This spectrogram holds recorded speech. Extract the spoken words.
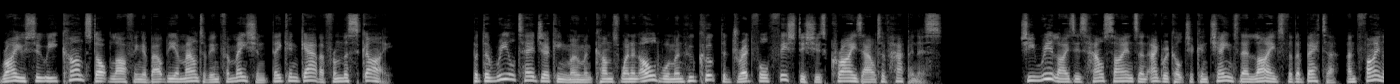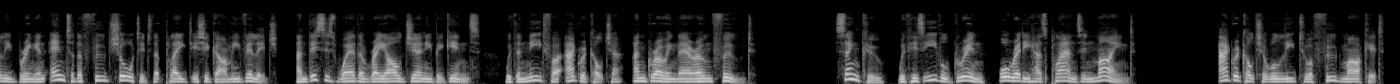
Ryusui can't stop laughing about the amount of information they can gather from the sky. But the real tear-jerking moment comes when an old woman who cooked the dreadful fish dishes cries out of happiness. She realizes how science and agriculture can change their lives for the better and finally bring an end to the food shortage that plagued Ishigami village, and this is where the Real journey begins, with the need for agriculture and growing their own food. Senku, with his evil grin, already has plans in mind. Agriculture will lead to a food market,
